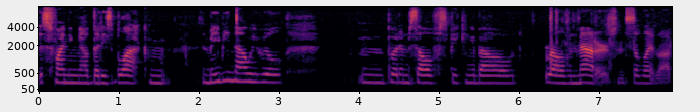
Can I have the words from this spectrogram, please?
is finding out that he's black. Maybe now he will mm, put himself speaking about relevant matters and stuff like that.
